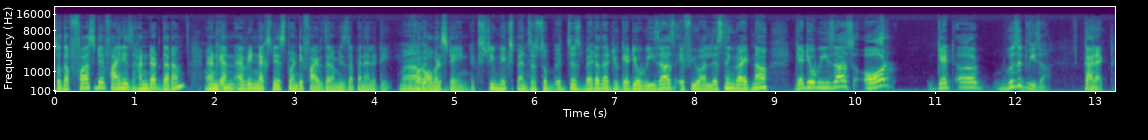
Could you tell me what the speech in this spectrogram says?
So the first day fine is 100 dirham, and Okay. then every next day is 25 dirham is the penalty Wow, for overstaying. Extremely expensive. So it's just better that you get your visas. If you are listening right now, get your visas or get a visit visa. Correct.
